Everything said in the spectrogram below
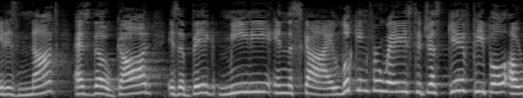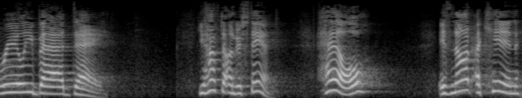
It is not as though God is a big meanie in the sky looking for ways to just give people a really bad day. You have to understand, hell is not akin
